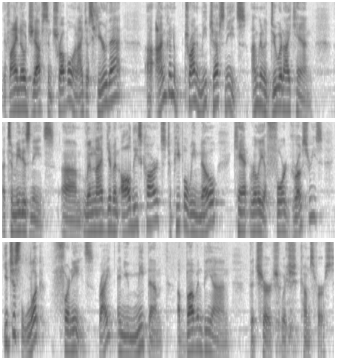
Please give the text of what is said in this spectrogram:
if I know Jeff's in trouble and I just hear that, uh, I'm going to try to meet Jeff's needs. I'm going to do what I can uh, to meet his needs. Um, Lynn and I have given all these cards to people we know can't really afford groceries. You just look for needs, right? And you meet them above and beyond the church, which comes first.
